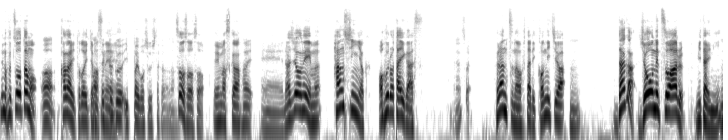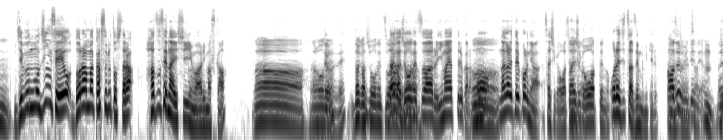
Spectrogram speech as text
でも普通歌もあかなり届いてまあますねせっかくいっぱい募集したからな。そうそうそう。読みますか。はい。えーラジオネーム半身浴お風呂タイガース。えそれ。フランツのお二人こんにちは。うん。だが情熱はあるみたいに、うん。自分の人生をドラマ化するとしたら外せないシーンはありますか？ああなるほどね。ね。だが情熱はあるな。だが情熱はある今やってるから、うん。もう流れてる頃には最終回終わってる最初が終わってんのか。俺実は全部見てる。あ全部見てんねや。うん実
